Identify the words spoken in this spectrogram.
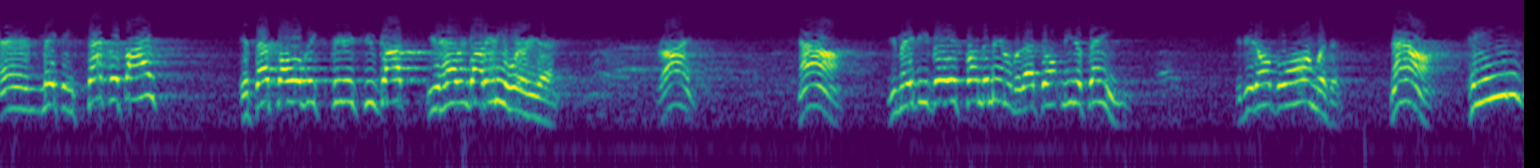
and making sacrifice, if that's all the experience you've got, you haven't got anywhere yet. Right. Now, you may be very fundamental, but that don't mean a thing if you don't go on with it. Now, Cain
